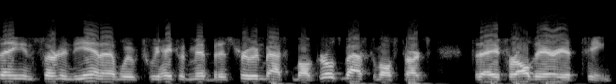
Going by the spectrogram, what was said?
thing in Southern Indiana, which we hate to admit, but it's true in basketball. Girls basketball starts today for all the area teams.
